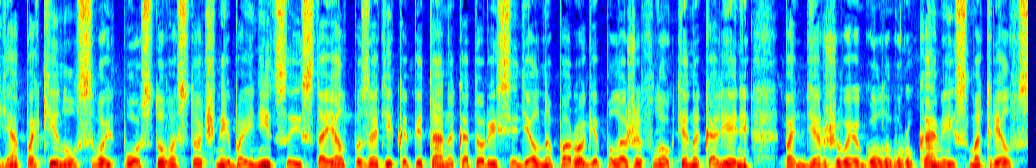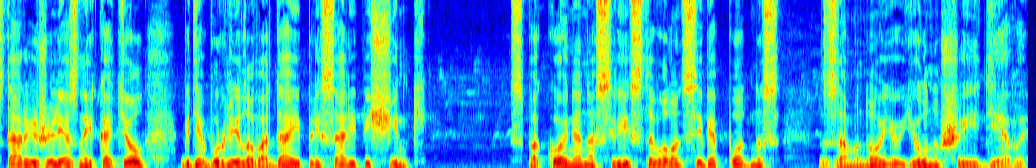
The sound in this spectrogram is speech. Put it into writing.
я покинул свой пост у восточной бойницы и стоял позади капитана, который сидел на пороге, положив локти на колени, поддерживая голову руками и смотрел в старый железный котел, где бурлила вода и плясали песчинки. Спокойно насвистывал он себе под нос «За мною юноши и девы».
